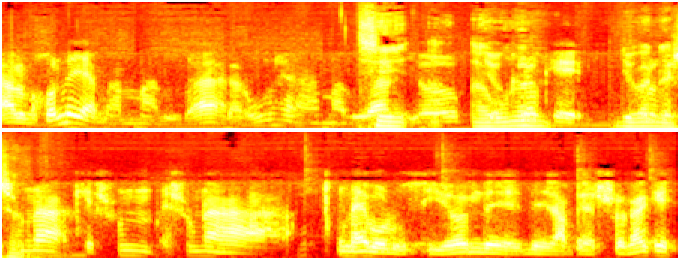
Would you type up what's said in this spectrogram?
a lo mejor le llaman madurar, algunos le llaman madurar. Sí, yo, yo creo que, yo creo que es, una, que es, un- es una, una evolución de, de la persona que,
